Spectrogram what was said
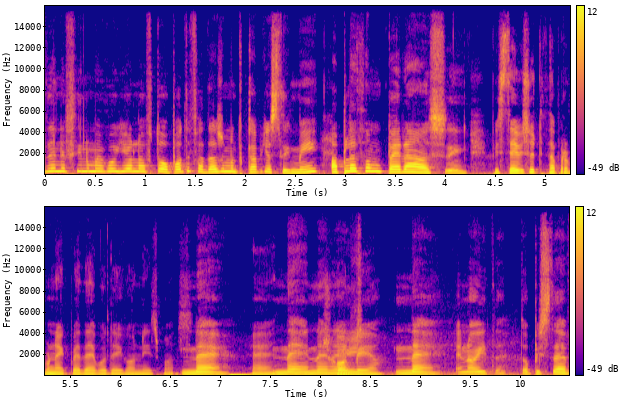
δεν ευθύνομαι εγώ για όλο αυτό. Οπότε φαντάζομαι ότι κάποια στιγμή απλά θα μου περάσει. Πιστεύεις ότι θα πρέπει να εκπαιδεύονται οι γονείς μας; Ναι, Ε, ναι, ναι. ναι. Σχολεία. Ναι, εννοείται. Το πιστεύω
